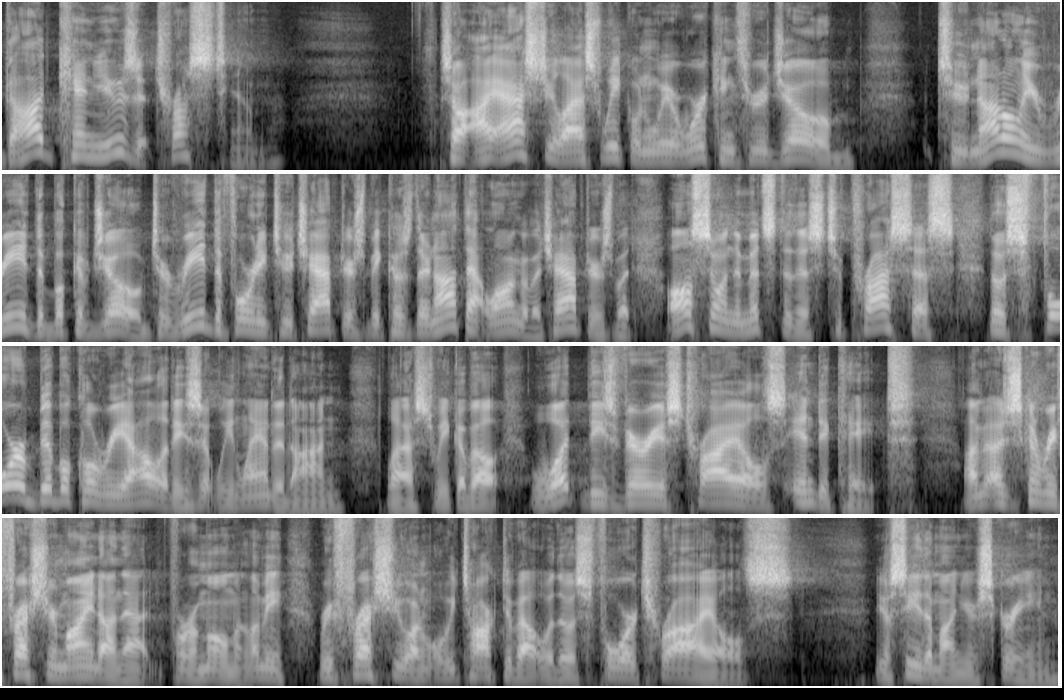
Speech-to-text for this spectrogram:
God can use it, trust Him. So I asked you last week when we were working through Job to not only read the book of Job, to read the 42 chapters because they're not that long of a chapters, but also in the midst of this to process those four biblical realities that we landed on last week about what these various trials indicate. I'm just going to refresh your mind on that for a moment. Let me refresh you on what we talked about with those four trials. You'll see them on your screen.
